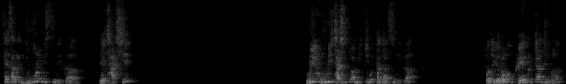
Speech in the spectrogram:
세상에 누구를 믿습니까? 내 자신? 우리는 우리 자신 또한 믿지 못하지 않습니까? 저는 여러 번 계획을 짜지만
